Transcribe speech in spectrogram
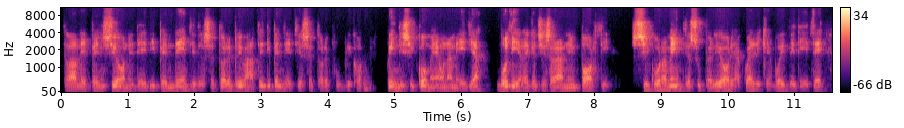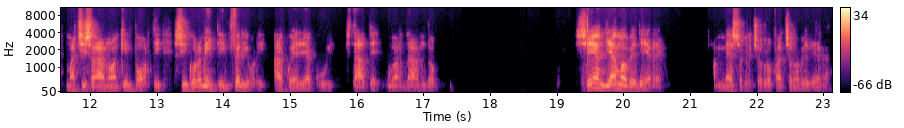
tra le pensioni dei dipendenti del settore privato e i dipendenti del settore pubblico. Quindi siccome è una media, vuol dire che ci saranno importi sicuramente superiori a quelli che voi vedete, ma ci saranno anche importi sicuramente inferiori a quelli a cui state guardando. Se andiamo a vedere ammesso che ce lo facciano vedere.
